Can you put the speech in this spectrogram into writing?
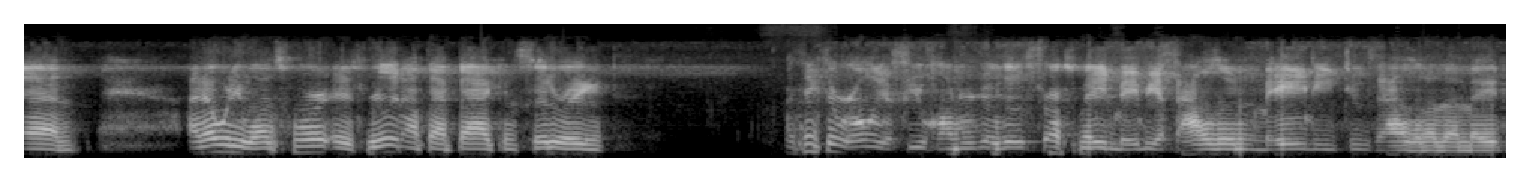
And I know what he wants for it. It's really not that bad considering I think there were only a few hundred of those trucks made, maybe a thousand, maybe two thousand of them made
